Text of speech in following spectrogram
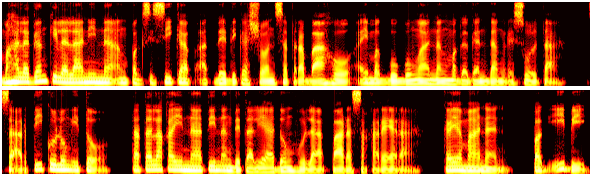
Mahalagang kilalanin na ang pagsisikap at dedikasyon sa trabaho ay magbubunga ng magagandang resulta. Sa artikulong ito, tatalakayin natin ang detalyadong hula para sa karera, kayamanan, pag-ibig,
